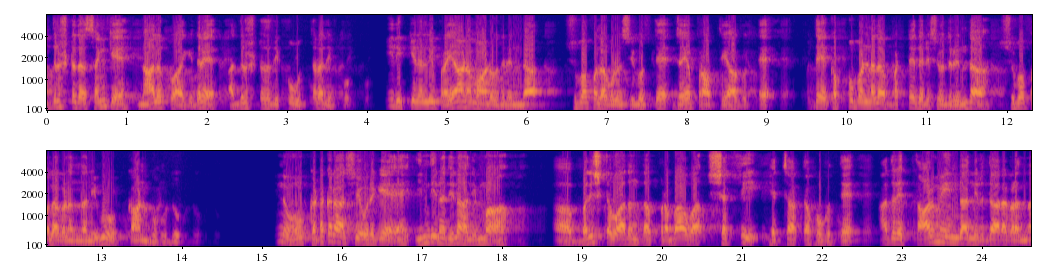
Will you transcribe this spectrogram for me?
ಅದೃಷ್ಟದ ಸಂಖ್ಯೆ ನಾಲ್ಕು ಆಗಿದ್ರೆ ಅದೃಷ್ಟದ ದಿಕ್ಕು ಉತ್ತರ ದಿಕ್ಕು. ಈ ದಿಕ್ಕಿನಲ್ಲಿ ಪ್ರಯಾಣ ಮಾಡುವುದರಿಂದ ಶುಭ ಫಲಗಳು ಸಿಗುತ್ತೆ ಜಯಪ್ರಾಪ್ತಿಯಾಗುತ್ತೆ ಮತ್ತೆ ಕಪ್ಪು ಬಣ್ಣದ ಬಟ್ಟೆ ಧರಿಸುವುದರಿಂದ ಶುಭ ಫಲಗಳನ್ನ ನೀವು ಕಾಣಬಹುದು. ಇನ್ನು ಕಟಕ ರಾಶಿಯವರಿಗೆ ಇಂದಿನ ದಿನ ನಿಮ್ಮ ಬಲಿಷ್ಠವಾದಂತ ಪ್ರಭಾವ, ಶಕ್ತಿ ಹೆಚ್ಚಾಗ್ತಾ ಹೋಗುತ್ತೆ. ಆದರೆ ತಾಳ್ಮೆಯಿಂದ ನಿರ್ಧಾರಗಳನ್ನ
